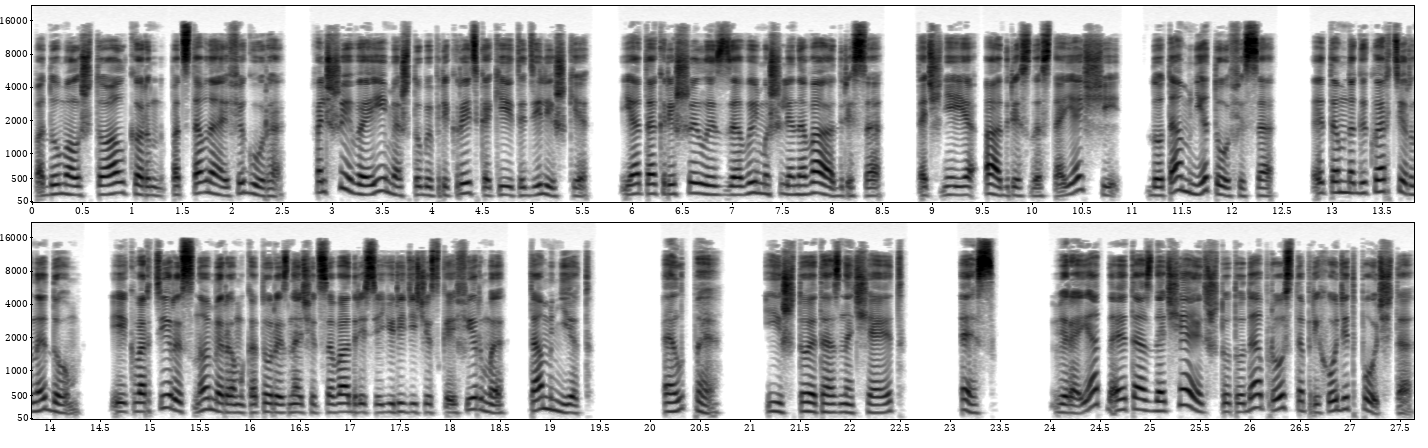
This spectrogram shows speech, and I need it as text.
подумал, что Алкорн — подставная фигура. Фальшивое имя, чтобы прикрыть какие-то делишки. Я так решил из-за вымышленного адреса. Точнее, адрес настоящий, но там нет офиса. Это многоквартирный дом. И квартиры с номером, который значится в адресе юридической фирмы, там нет. ЛП. И что это означает? С. Вероятно, это означает, что туда просто приходит почта.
